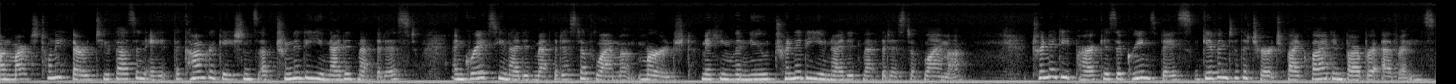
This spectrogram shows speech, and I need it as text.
On March 23, 2008, the congregations of Trinity United Methodist and Grace United Methodist of Lima merged, making the new Trinity United Methodist of Lima. Trinity Park is a green space given to the church by Clyde and Barbara Evans,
